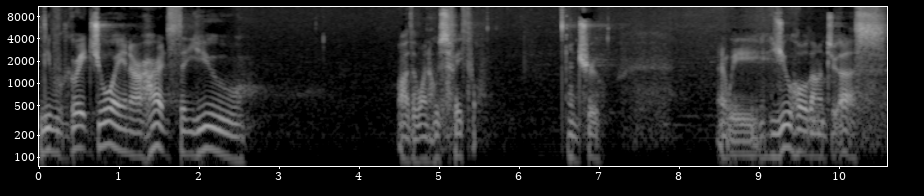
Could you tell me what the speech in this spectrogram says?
leave great joy in our hearts that you are the one who's faithful and true. And we you hold on to us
